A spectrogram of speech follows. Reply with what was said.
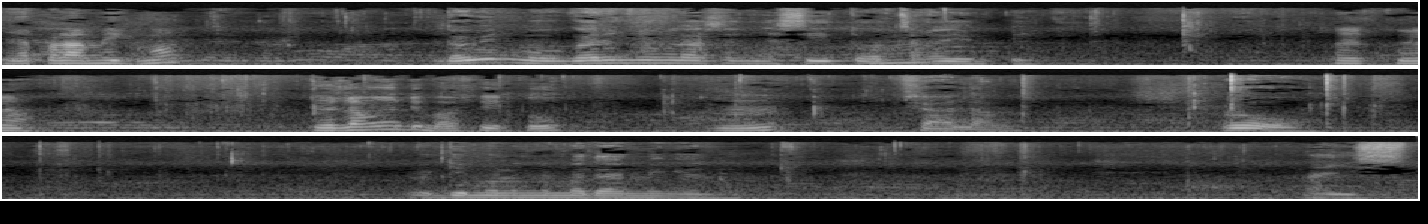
Pinapalamig mo? Gawin mo, ganun yung lasa niya, sito at saka yung tea. Ay, ko lang. Yan lang yun, di ba? Sito. Hmm? Siya lang. Oo. Lagyan mo lang ng madaming ano. Ice.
